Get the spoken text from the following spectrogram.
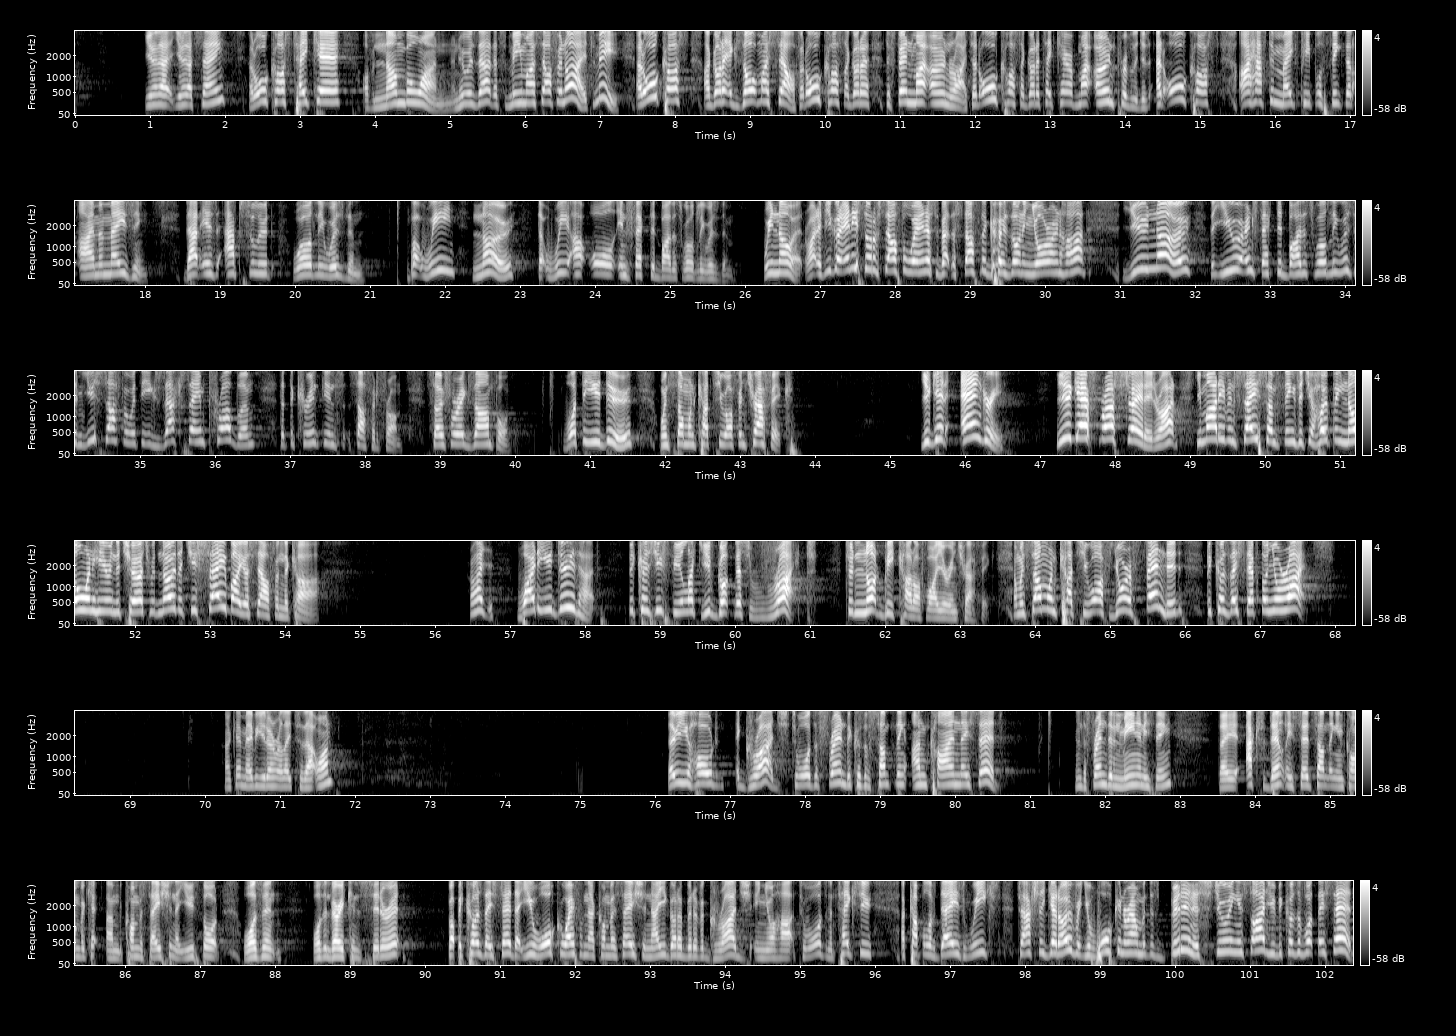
You know that, you know that saying? At all costs, take care of number one. And who is that? That's me, myself, and I. It's me. At all costs, I got to exalt myself. At all costs, I got to defend my own rights. At all costs, I got to take care of my own privileges. At all costs, I have to make people think that I'm amazing. That is absolute worldly wisdom. But we know that we are all infected by this worldly wisdom. We know it, right? If you've got any sort of self awareness about the stuff that goes on in your own heart, you know that you are infected by this worldly wisdom. You suffer with the exact same problem that the Corinthians suffered from. So, for example, what do you do when someone cuts you off in traffic? You get angry. You get frustrated, right? You might even say some things that you're hoping no one here in the church would know that you say by yourself in the car. Right? Why do you do that? Because you feel like you've got this right to not be cut off while you're in traffic. And when someone cuts you off, you're offended because they stepped on your rights. Okay, maybe you don't relate to that one. Maybe you hold a grudge towards a friend because of something unkind they said. And the friend didn't mean anything. They accidentally said something in convoca- um, conversation that you thought wasn't, wasn't very considerate. But because they said that, you walk away from that conversation, now you got a bit of a grudge in your heart towards them. It takes you a couple of days, weeks to actually get over it. You're walking around with this bitterness stewing inside you because of what they said.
